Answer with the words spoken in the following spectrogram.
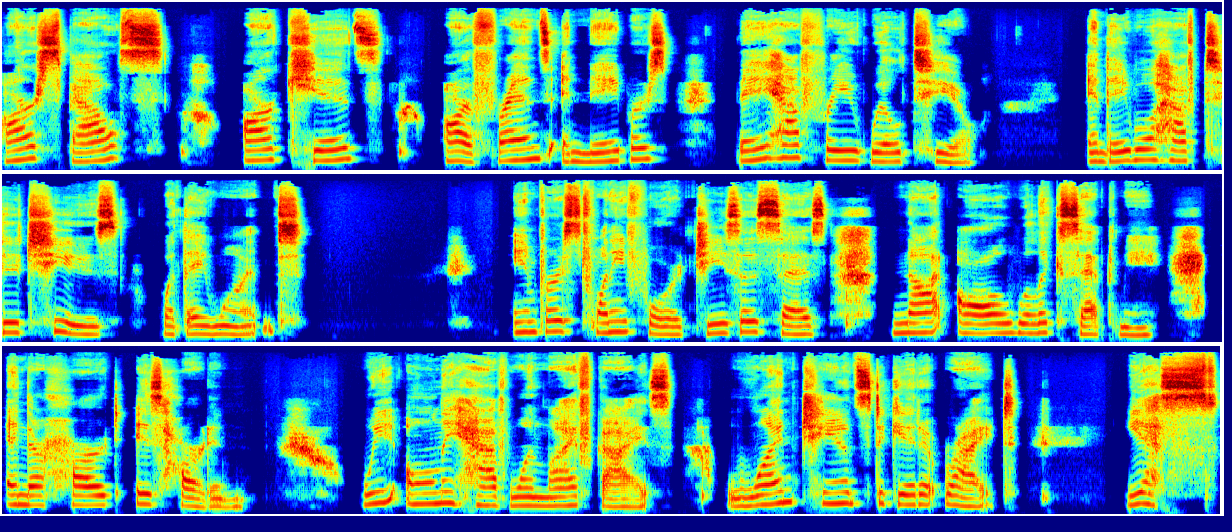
Our spouse, our kids, our friends and neighbors, they have free will too, and they will have to choose what they want. In verse 24, Jesus says, Not all will accept me, and their heart is hardened. We only have one life, guys, one chance to get it right. Yes,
